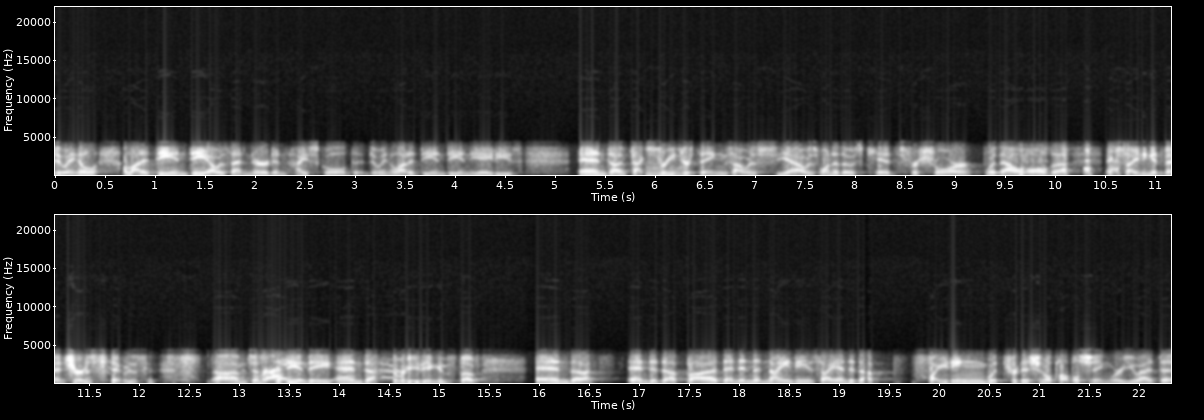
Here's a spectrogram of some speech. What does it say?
doing a, a lot of D&D I was that nerd in high school d- doing a lot of D&D in the 80s and uh, in fact mm-hmm. Stranger Things I was yeah I was one of those kids for sure without all the exciting adventures it was um just right. the D&D and uh, reading and stuff and uh, ended up uh, then in the 90s. I ended up fighting with traditional publishing, where you had to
